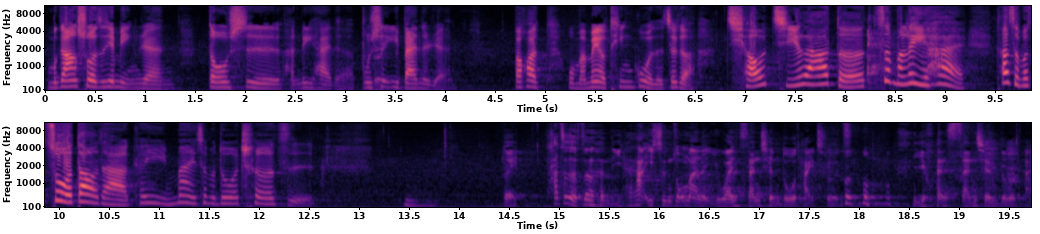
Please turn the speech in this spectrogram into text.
我们刚刚说的这些名人，都是很厉害的，不是一般的人。包括我们没有听过的这个乔吉拉德这么厉害，他怎么做到的？可以卖这么多车子？嗯，对他这个真的很厉害，他一生中卖了一万三千多台车子，一万三千多台。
